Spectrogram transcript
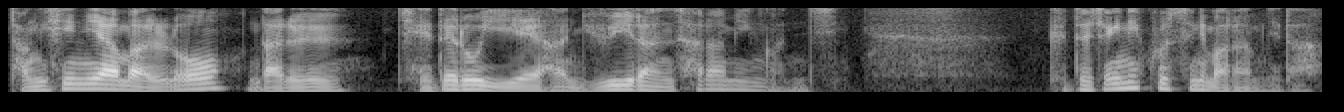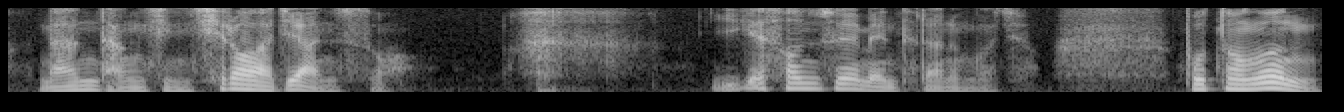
당신이야말로 나를 제대로 이해한 유일한 사람인 건지. 그때 잭 니콜슨이 말합니다. 난 당신 싫어하지 않소. 하, 이게 선수의 멘트라는 거죠. 보통은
